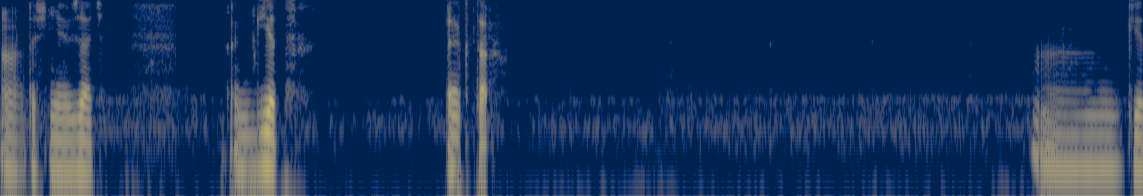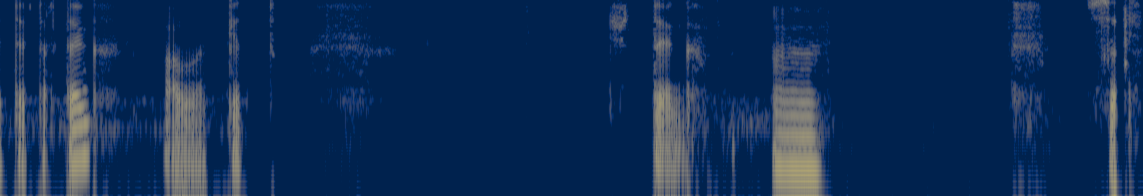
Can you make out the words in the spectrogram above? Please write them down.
А, точнее взять get actor get actor tag get tag set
